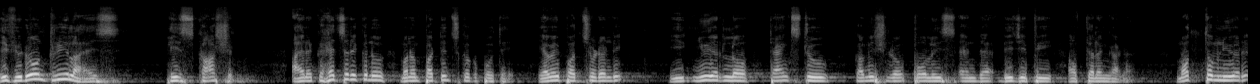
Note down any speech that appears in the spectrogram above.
if you don't realise his caution ఆయన యొక్క హెచ్చరికను మనం పట్టించుకోకపోతే ఏమైపోతుంది చూడండి. ఈ న్యూ ఇయర్లో thanks to commissioner of police and DGP of Telangana మొత్తం న్యూ ఇయర్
